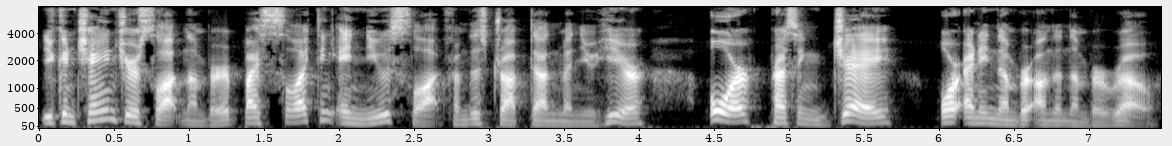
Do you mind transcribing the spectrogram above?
You can change your slot number by selecting a new slot from this drop-down menu here or pressing J or any number on the number row.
